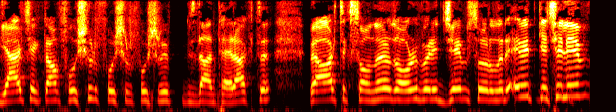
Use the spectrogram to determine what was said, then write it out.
Gerçekten foşur foşur foşur hepimizden ter aktı. Ve artık sonlara doğru böyle Cem soruları evet geçelim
